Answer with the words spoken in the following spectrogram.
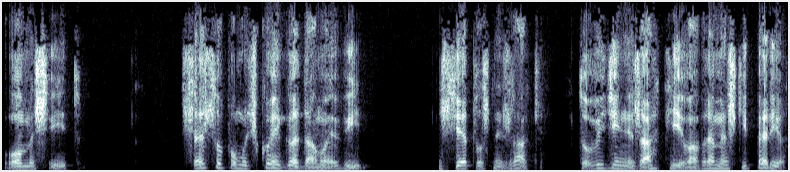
u ovome svijetu. Sredstvo pomoć koje gledamo je vid i svjetlosne zrake. To viđenje zahtijeva vremenski period.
